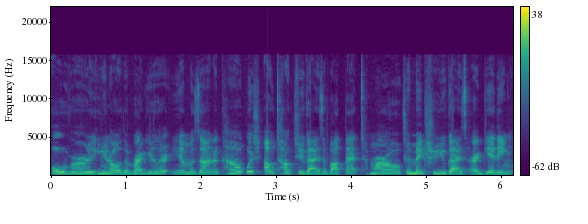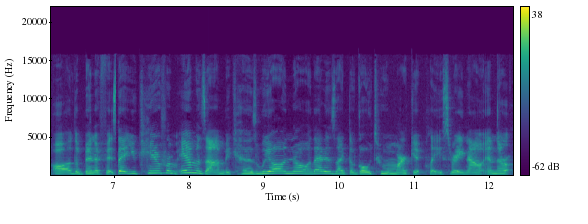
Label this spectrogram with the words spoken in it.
over, you know, the regular Amazon account, which I'll talk to you guys about that tomorrow to make sure you guys are getting all the benefits that you can from Amazon because we all know that is like the go-to marketplace right now and they're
